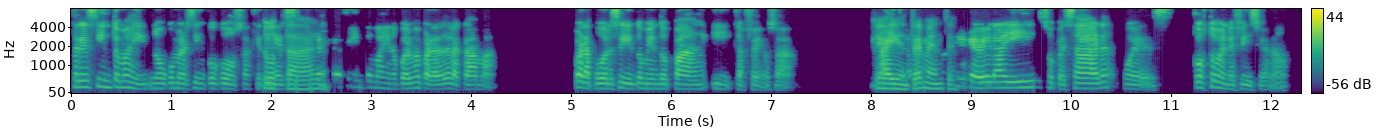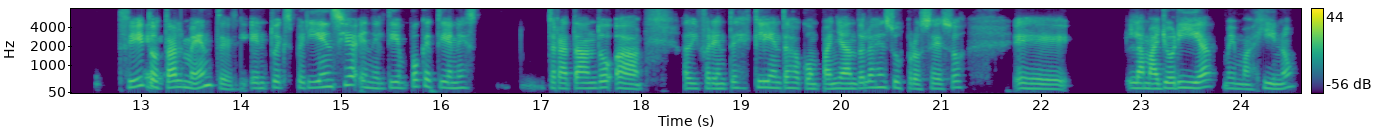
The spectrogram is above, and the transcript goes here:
tres síntomas y no comer cinco cosas, que tener Total, 50 síntomas y no poderme parar de la cama para poder seguir comiendo pan y café. O sea, hay, evidentemente. tiene que ver ahí, sopesar, pues, costo-beneficio, ¿no? Sí, Eh, totalmente. En tu experiencia, en el tiempo que tienes tratando a, a diferentes clientes, acompañándolas en sus procesos, eh, la mayoría, me imagino,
